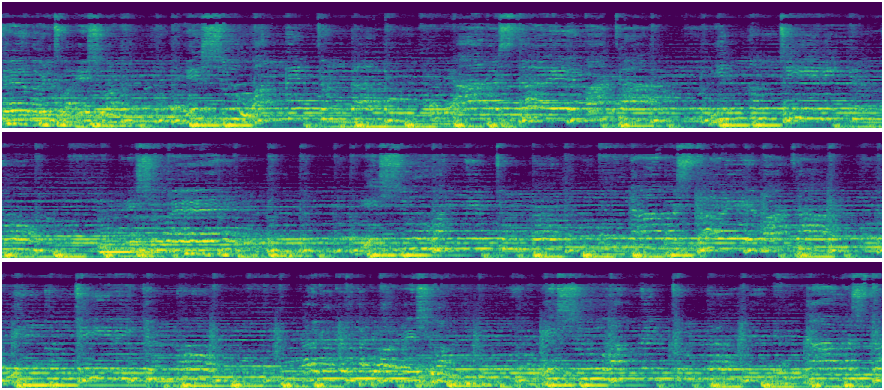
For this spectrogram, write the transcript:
ചേർന്ന് വിളിച്ചു യേശുവാണ് യേശു വന്നിട്ടുണ്ട് just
